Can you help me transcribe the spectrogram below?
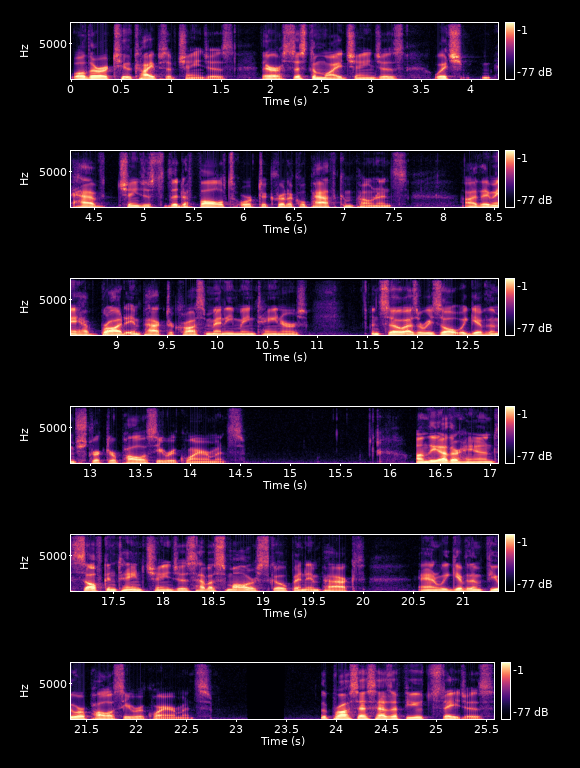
Well, there are two types of changes. There are system-wide changes, which have changes to the default or to critical path components. Uh, they may have broad impact across many maintainers, and so as a result, we give them stricter policy requirements. On the other hand, self-contained changes have a smaller scope and impact, and we give them fewer policy requirements. The process has a few stages,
